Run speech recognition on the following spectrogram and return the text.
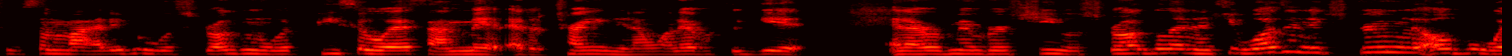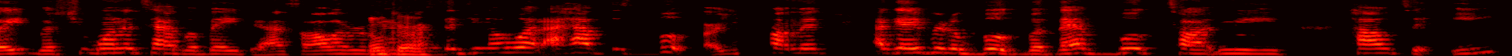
to somebody who was struggling with PCOS I met at a training. I won't ever forget. And I remember she was struggling and she wasn't extremely overweight, but she wanted to have a baby. That's all I remember. Okay. I said, you know what? I have this book. Are you coming? I gave her the book, but that book taught me how to eat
